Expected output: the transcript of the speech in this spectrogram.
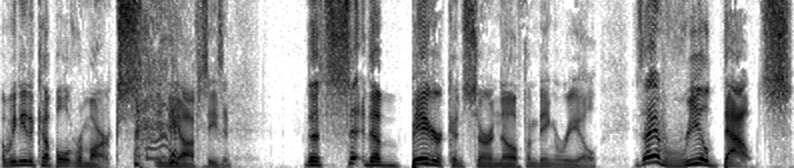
we need a couple remarks in the offseason. The the bigger concern, though, if I'm being real, is I have real doubts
